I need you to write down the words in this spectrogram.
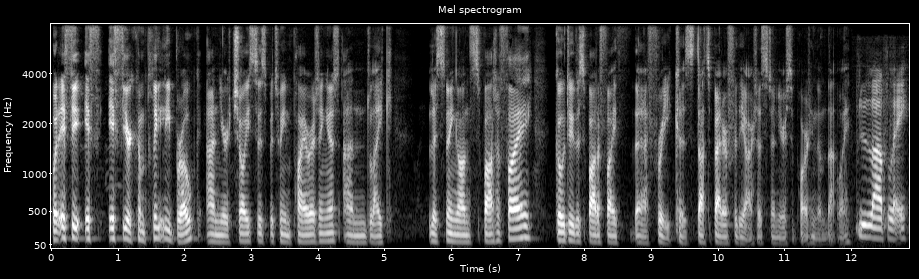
But if you if if you're completely broke and your choice is between pirating it and like listening on Spotify, go do the Spotify uh, free because that's better for the artist and you're supporting them that way. Lovely.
